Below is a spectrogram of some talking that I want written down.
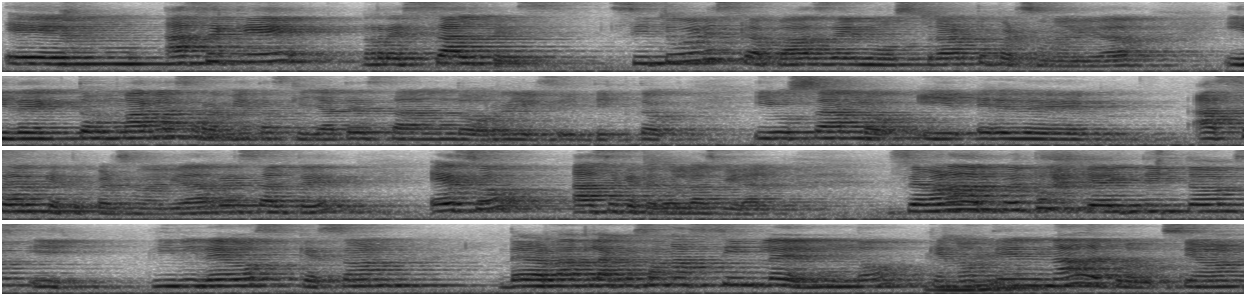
em, hace que resaltes. Si tú eres capaz de mostrar tu personalidad y de tomar las herramientas que ya te está dando Reels y TikTok, y usarlo y eh, hacer que tu personalidad resalte, eso hace que te vuelvas viral. Se van a dar cuenta que hay TikToks y, y videos que son de verdad la cosa más simple del mundo, que no tienen nada de producción,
